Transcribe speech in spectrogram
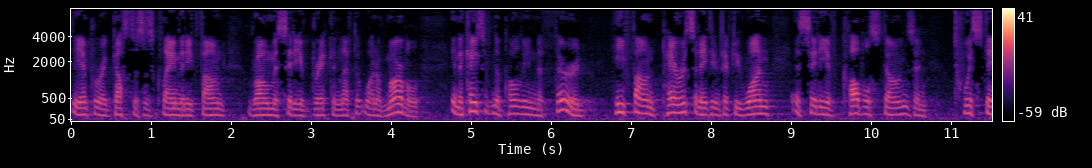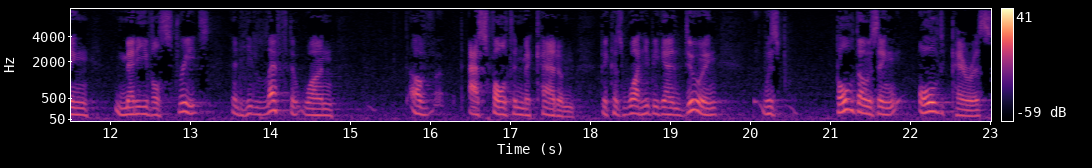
the Emperor Augustus's claim that he'd found Rome a city of brick and left it one of marble. In the case of Napoleon III, he found Paris in 1851 a city of cobblestones and twisting medieval streets, and he left it one of asphalt and macadam, because what he began doing was bulldozing old Paris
